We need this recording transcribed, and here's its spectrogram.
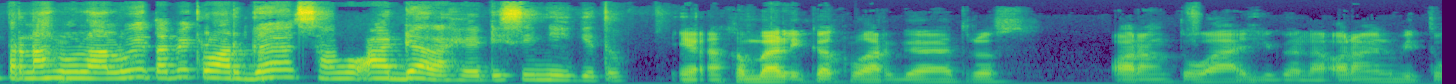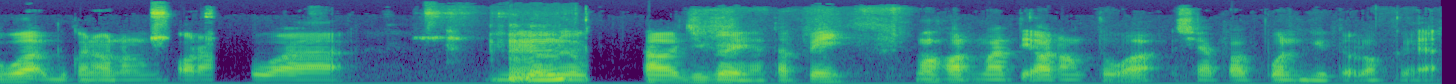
pernah lo lalui tapi keluarga selalu ada lah ya di sini gitu ya kembali ke keluarga terus orang tua juga lah. Orang yang lebih tua bukan orang orang tua biologikal juga ya. Tapi menghormati orang tua siapa pun gitu loh kayak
